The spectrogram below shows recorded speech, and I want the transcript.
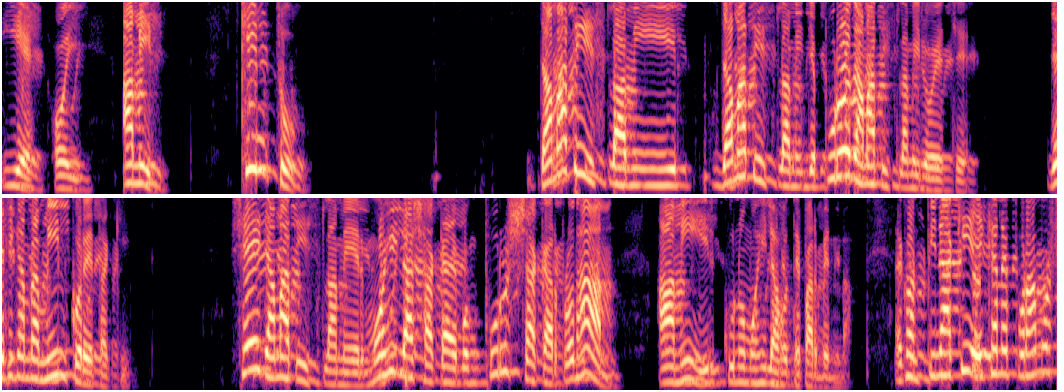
ইয়ে ওই আমির। কিন্তু জামাতি ইসলামীর জামাতি ইসলামী যে পুরো জামাত ইসলামী রয়েছে। যেটিকে আমরা মিন করে থাকি। সেই জামাত ইসলামের মহিলা শাখা এবং পুরুষ শাখার প্রধান আমির কোনো মহিলা হতে পারবেন না। এখন পিনাকি এইখানে পরামর্শ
